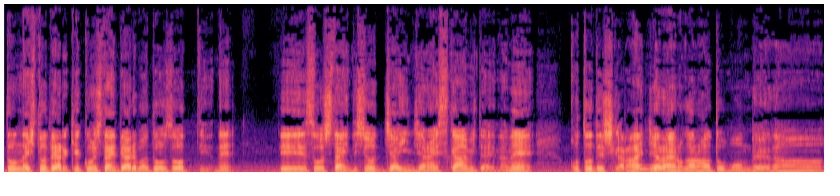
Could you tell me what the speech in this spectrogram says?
どんな人であれ結婚したいんであればどうぞっていうね。で、そうしたいんでしょ？じゃあいいんじゃないですか？みたいなね、ことでしかないんじゃないのかなと思うんだよな。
